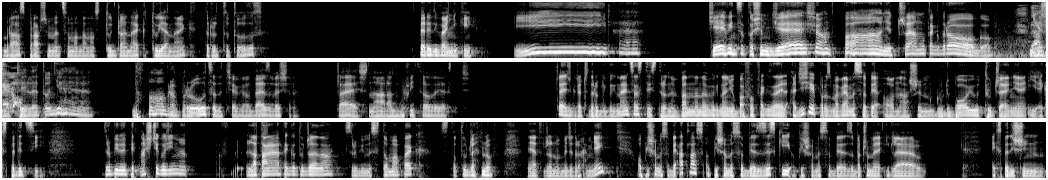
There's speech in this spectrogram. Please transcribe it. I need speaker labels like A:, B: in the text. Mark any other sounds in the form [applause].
A: Dobra, sprawdźmy, co ma dla nas tujenek, tujenek, tru, tu, tu. Cztery dywajniki. Ile? 980? Panie, czemu tak drogo? Nie, że
B: Dlaczego?
A: tyle to nie. Dobra, wrócę do ciebie, odezwę się. Cześć, nara, dwulicowy jesteś. Cześć gracze drogi wygnańca, z tej strony Wanna na wygnaniu Buff of Exile, a dzisiaj porozmawiamy sobie o naszym good boyu, tuczenie i ekspedycji. Zrobimy 15 godzin latania tego tudżena, zrobimy 100 mapek, 100 tudżenów, [laughs] nie, tudżenów będzie trochę mniej. Opiszemy sobie atlas, opiszemy sobie zyski, opiszemy sobie, zobaczymy ile expedition,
